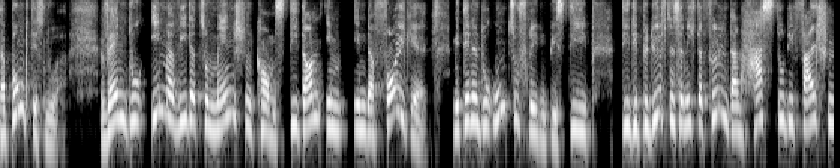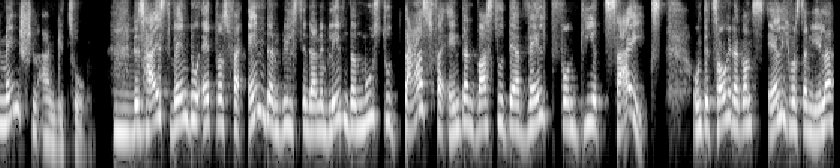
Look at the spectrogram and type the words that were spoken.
Der Punkt ist nur, wenn du immer wieder zu Menschen kommst, die dann im, in der Folge, mit denen du unzufrieden bist, die, die die Bedürfnisse nicht erfüllen, dann hast du die falschen Menschen angezogen. Mhm. Das heißt, wenn du etwas verändern willst in deinem Leben, dann musst du das verändern, was du der Welt von dir zeigst. Und jetzt sage ich da ganz ehrlich was, Daniela,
